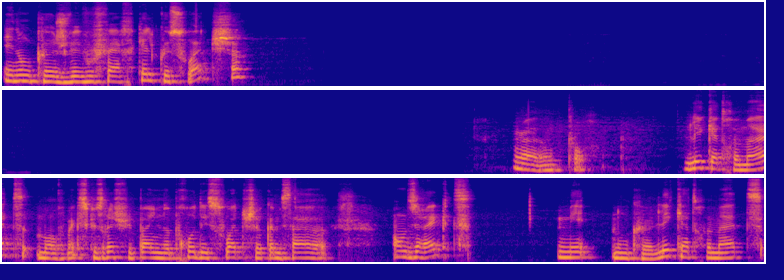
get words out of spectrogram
Et donc euh, je vais vous faire quelques swatchs. Voilà, donc pour les quatre mats. Bon, vous m'excuserez, je suis pas une pro des swatchs comme ça euh, en direct. Mais donc euh, les quatre mats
